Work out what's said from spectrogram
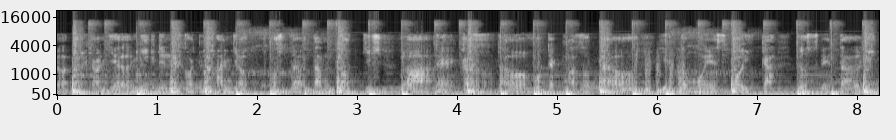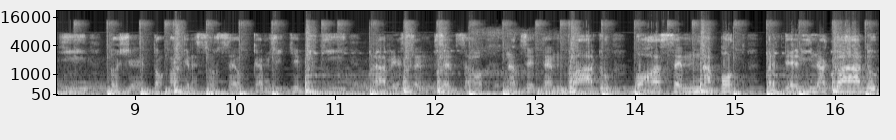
anděl, archanděl, nikdy nechoď na anděl, kostel tam totiž vládne kastel, vodek mazatel, je to moje spojka do světa lidí, to, že je to agresor se okamžitě vidí, právě jsem převzal nad světem vládu, boha jsem na bod, prdelí na kládu.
